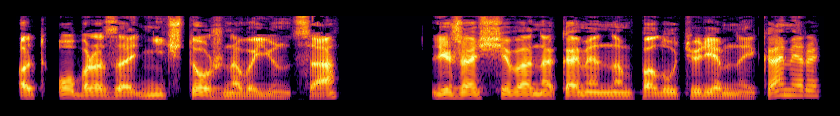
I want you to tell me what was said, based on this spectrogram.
от образа ничтожного юнца, лежащего на каменном полу тюремной камеры,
